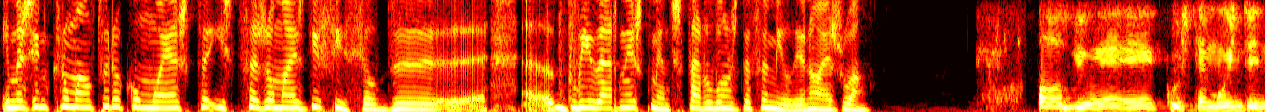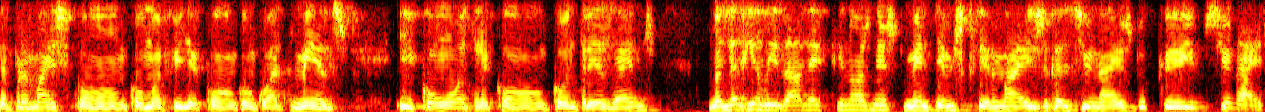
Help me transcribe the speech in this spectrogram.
imagino que numa altura como esta isto seja o mais difícil difícil de, eh, de lidar neste momento, estar longe da família, não é, João? Óbvio, é, custa muito, ainda para mais com, com uma filha com, com quatro meses e com outra com, com três anos, mas a realidade é que nós neste momento temos que ser mais racionais do que emocionais.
